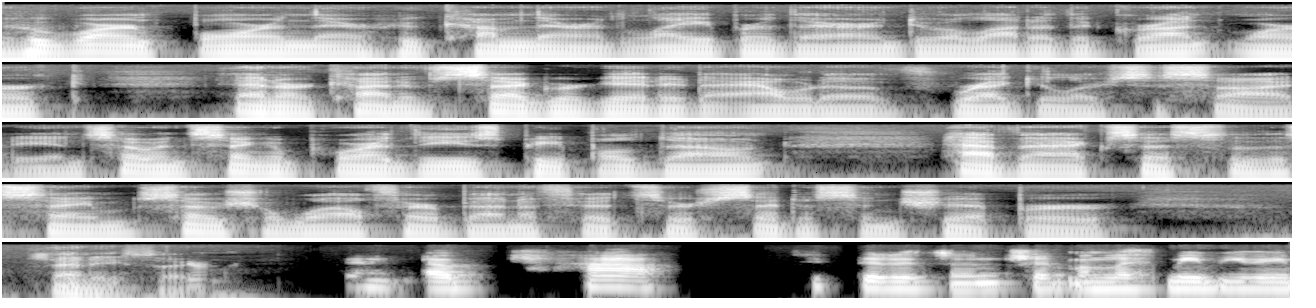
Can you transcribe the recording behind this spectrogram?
who weren't born there who come there and labor there and do a lot of the grunt work and are kind of segregated out of regular society. And so in singapore these people don't have access to the same social welfare benefits or citizenship or anything. A path to citizenship unless maybe they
